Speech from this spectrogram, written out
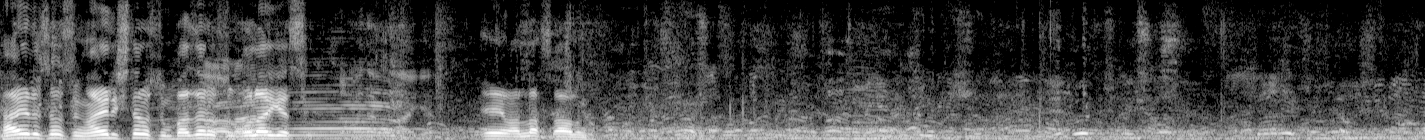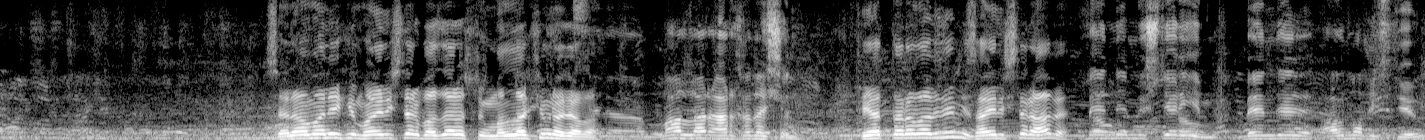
Hayırlısı olsun. Hayırlı işler olsun. Pazar olsun. Kolay gelsin. Sana da kolay gelsin. Eyvallah. Sağ olun. Selamun Aleyküm. Hayırlı işler. Pazar olsun. Mallar kimin acaba? Mallar arkadaşın. Fiyatlar alabilir miyiz? Hayırlı işler abi. Ben de müşteriyim. Ben de almak istiyorum.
